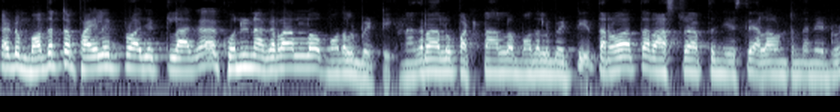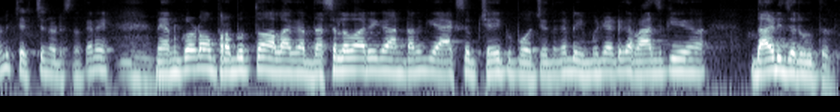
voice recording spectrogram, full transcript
కాబట్టి మొదట పైలట్ ప్రాజెక్ట్ లాగా కొన్ని నగరాల్లో మొదలుపెట్టి నగరాలు పట్టణాల్లో మొదలుపెట్టి తర్వాత రాష్ట్ర వ్యాప్తం చేస్తే ఎలా ఉంటుంది అనేటువంటి చర్చ నడుస్తుంది. కానీ. నేను అనుకోవడం ప్రభుత్వం అలాగా దశల వారీగా అంటానికి యాక్సెప్ట్ చేయకపోవచ్చు. ఎందుకంటే ఇమీడియట్గా రాజకీయ దాడి జరుగుతుంది.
